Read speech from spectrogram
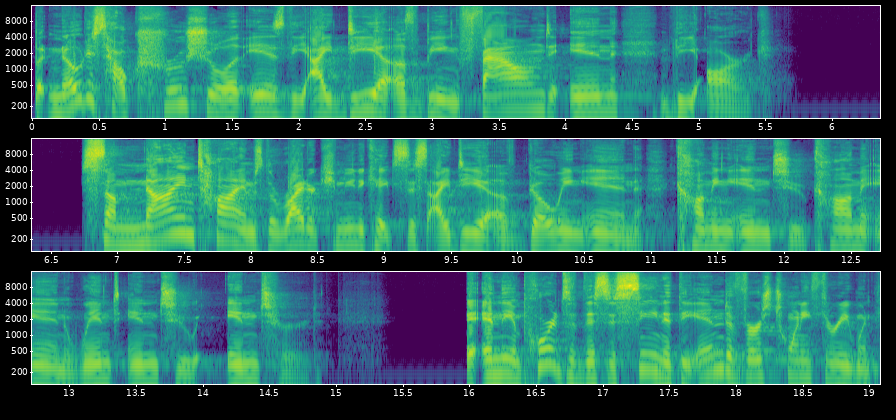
But notice how crucial it is the idea of being found in the ark. Some nine times the writer communicates this idea of going in, coming into, come in, went into, entered. And the importance of this is seen at the end of verse 23 when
